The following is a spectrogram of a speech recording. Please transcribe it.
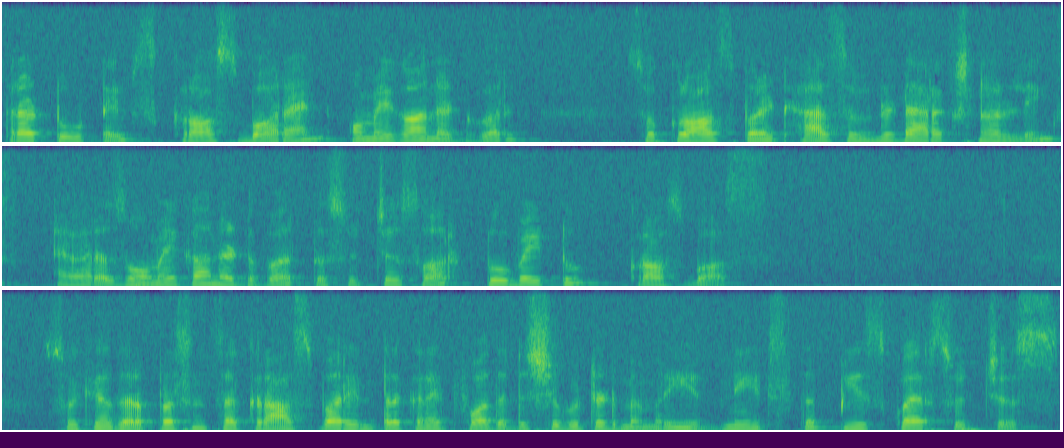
There are two types crossbar and omega network. So crossbar it has unidirectional links whereas omega network the switches are 2 by 2 crossbars. So here the represents a crossbar interconnect for the distributed memory. It needs the p-square switches.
